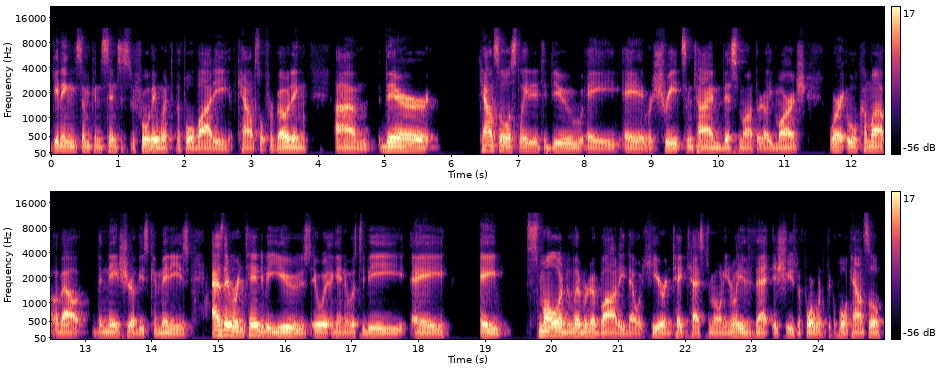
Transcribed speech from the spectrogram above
getting some consensus before they went to the full body of council for voting. Um, their council is slated to do a a retreat sometime this month, early March, where it will come up about the nature of these committees as they were intended to be used. It was again, it was to be a a smaller deliberative body that would hear and take testimony and really vet issues before what the full council.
